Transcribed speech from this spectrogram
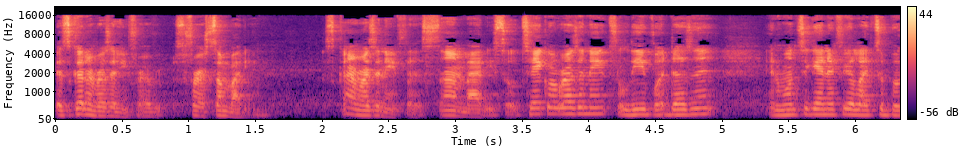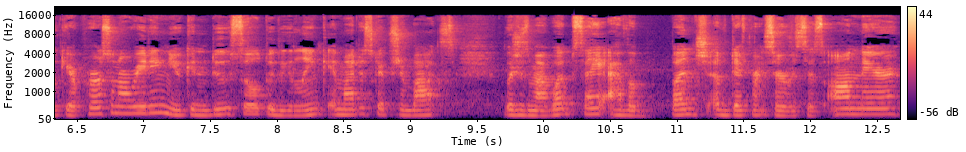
it's going to resonate for, for somebody. It's going to resonate for somebody. So take what resonates, leave what doesn't. And once again, if you'd like to book your personal reading, you can do so through the link in my description box, which is my website. I have a bunch of different services on there.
